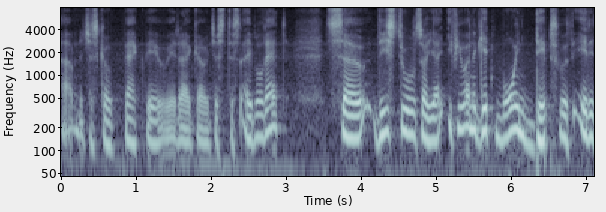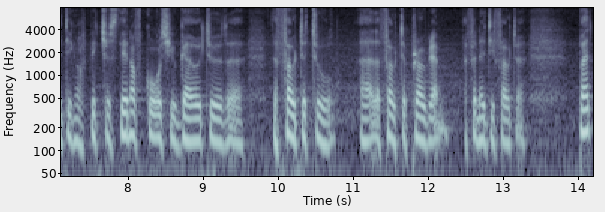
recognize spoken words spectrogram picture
I'm going to just go back there. Where I go? Just disable that. So these tools are yeah. If you want to get more in depth with editing of pictures, then of course you go to the the photo tool, uh, the photo program, Affinity Photo. But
